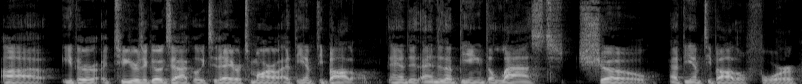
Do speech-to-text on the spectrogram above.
uh, either two years ago exactly today or tomorrow at the Empty Bottle. And it ended up being the last show at the Empty Bottle for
